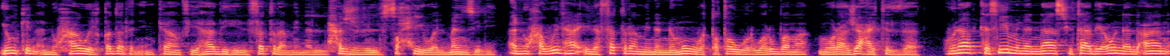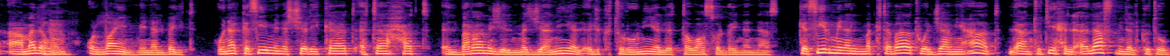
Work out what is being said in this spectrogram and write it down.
يمكن أن نحاول قدر الإمكان في هذه الفترة من الحجر الصحي والمنزلي أن نحولها إلى فترة من النمو والتطور وربما مراجعة الذات. هناك كثير من الناس يتابعون الآن أعمالهم نعم. أونلاين من البيت. هناك كثير من الشركات أتاحت البرامج المجانية الإلكترونية للتواصل بين الناس. كثير من المكتبات والجامعات الآن تتيح الآلاف من الكتب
